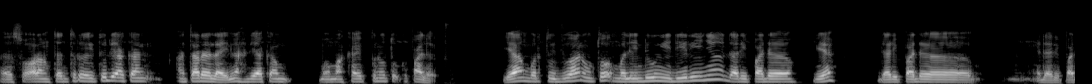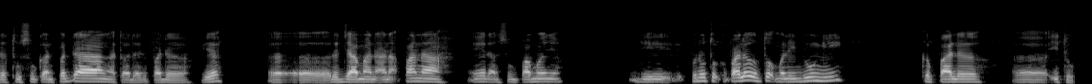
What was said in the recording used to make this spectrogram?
seorang tentera itu dia akan antara lainlah dia akan memakai penutup kepala yang bertujuan untuk melindungi dirinya daripada ya daripada daripada tusukan pedang atau daripada ya uh, rejaman anak panah ya dan seumpamanya di penutup kepala untuk melindungi kepala uh, itu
